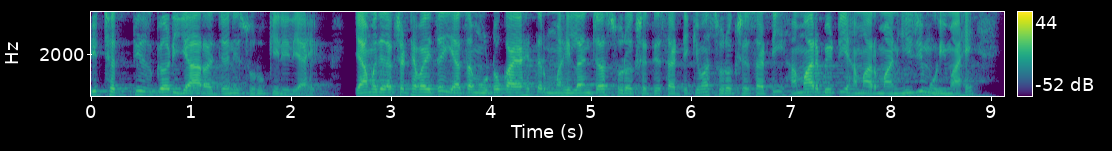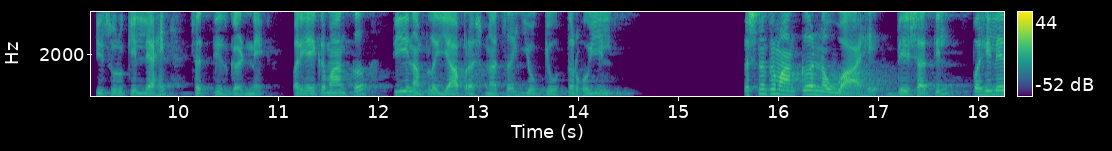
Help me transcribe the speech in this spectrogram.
ही छत्तीसगड या राज्याने सुरू केलेली आहे. यामध्ये लक्षात ठेवायचं याचा मोटो काय आहे? तर महिलांच्या सुरक्षतेसाठी किंवा सुरक्षेसाठी हमार बेटी हमार मान ही जी मोहीम आहे ही सुरू केलेली आहे छत्तीसगडने. पर्याय क्रमांक तीन आपलं या प्रश्नाचं योग्य उत्तर होईल. प्रश्न क्रमांक नववा आहे देशातील पहिले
